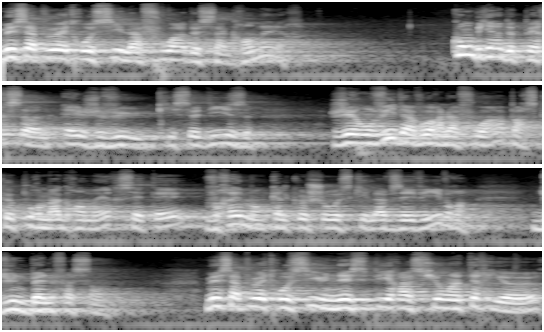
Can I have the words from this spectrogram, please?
Mais ça peut être aussi la foi de sa grand-mère. Combien de personnes ai-je vu qui se disent j'ai envie d'avoir la foi parce que pour ma grand-mère c'était vraiment quelque chose qui la faisait vivre d'une belle façon. Mais ça peut être aussi une inspiration intérieure,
